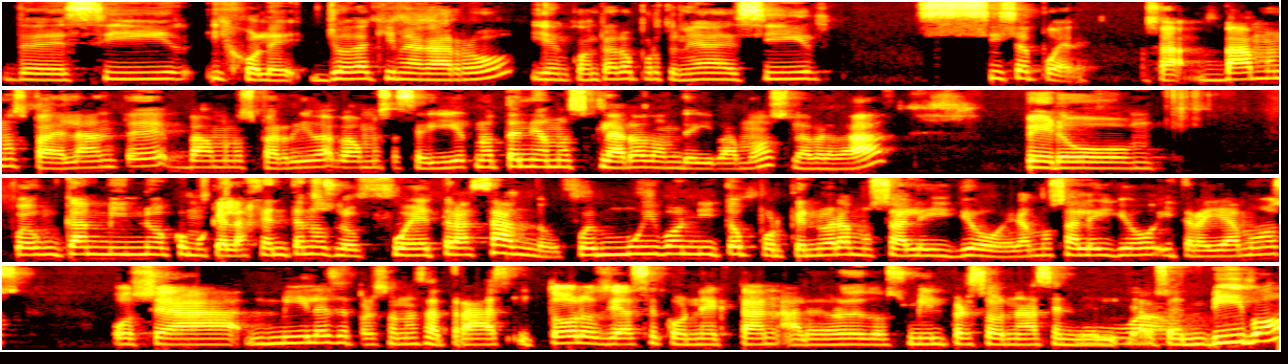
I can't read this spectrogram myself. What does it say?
de decir, híjole, yo de aquí me agarro y encontrar la oportunidad de decir, sí se puede. O sea, vámonos para adelante, vámonos para arriba, vamos a seguir. No teníamos claro a dónde íbamos, la verdad, pero fue un camino como que la gente nos lo fue trazando. Fue muy bonito porque no éramos Ale y yo, éramos Ale y yo y traíamos, o sea, miles de personas atrás y todos los días se conectan alrededor de 2.000 personas en, el, o sea, en vivo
